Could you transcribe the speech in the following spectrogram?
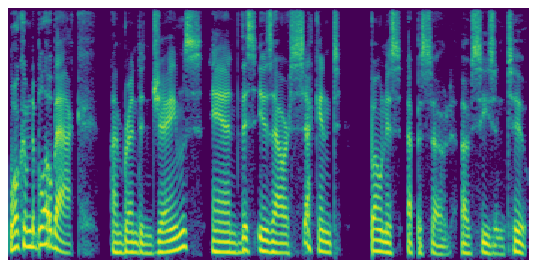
Welcome to Blowback. I'm Brendan James, and this is our second bonus episode of season two.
